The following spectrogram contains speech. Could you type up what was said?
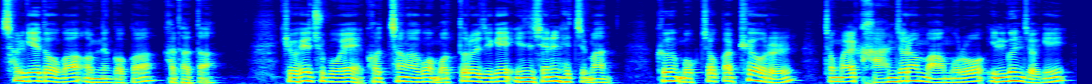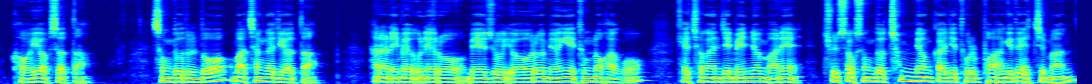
설계도가 없는 것과 같았다. 교회 주보에 거창하고 멋들어지게 인쇄는 했지만 그 목적과 표를 정말 간절한 마음으로 읽은 적이 거의 없었다. 성도들도 마찬가지였다. 하나님의 은혜로 매주 여러 명이 등록하고 개척한 지 몇 년 만에 출석 성도 1000명까지 돌파하기도 했지만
